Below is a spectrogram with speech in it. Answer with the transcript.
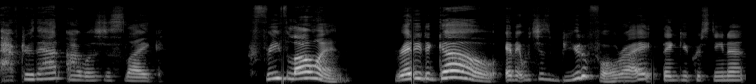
after that, I was just like free flowing, ready to go. And it was just beautiful, right? Thank you, Christina.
